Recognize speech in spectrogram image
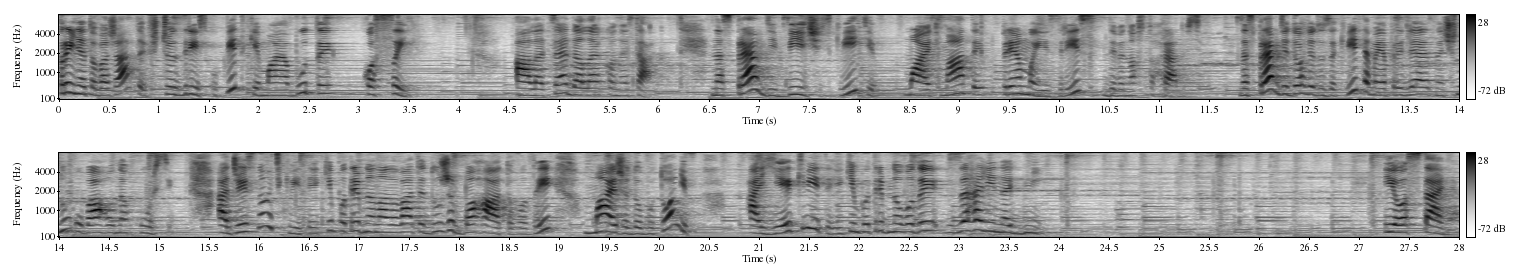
Прийнято вважати, що зріз у квітки має бути косий. Але це далеко не так. Насправді більшість квітів мають мати прямий зріз 90 градусів. Насправді догляду за квітами я приділяю значну увагу на курсі, адже існують квіти, яким потрібно наливати дуже багато води майже до бутонів, а є квіти, яким потрібно води взагалі на дні. І остання,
